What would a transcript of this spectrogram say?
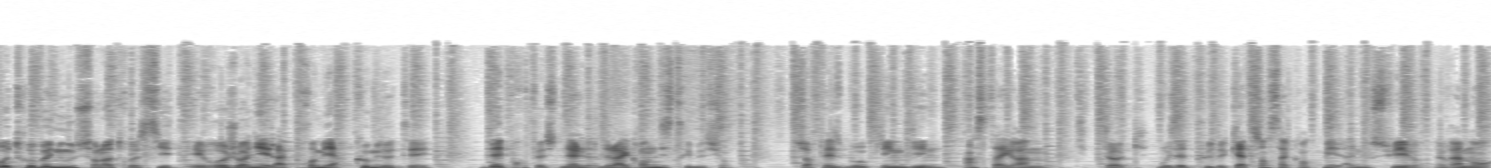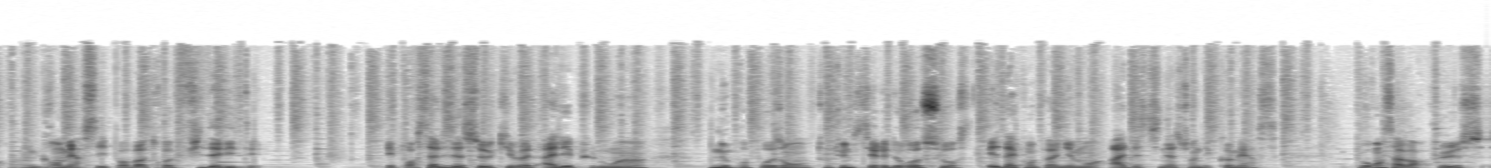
Retrouvez-nous sur notre site et rejoignez la première communauté des professionnels de la grande distribution. Sur Facebook, LinkedIn, Instagram, TikTok, vous êtes plus de 450 000 à nous suivre. Vraiment un grand merci pour votre fidélité. Et pour celles et ceux qui veulent aller plus loin, nous proposons toute une série de ressources et d'accompagnements à destination des commerces pour en savoir plus,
